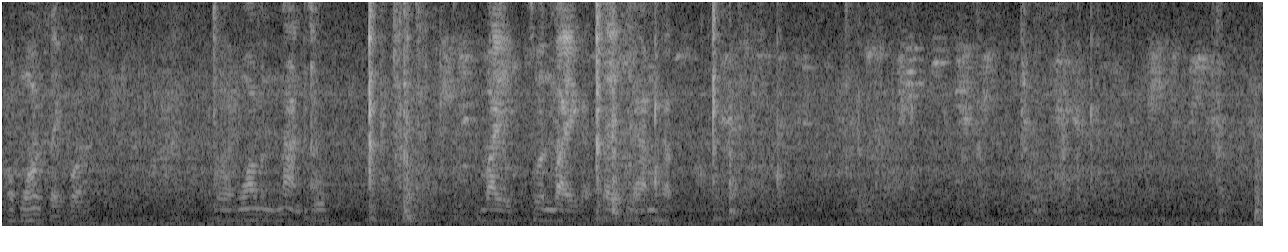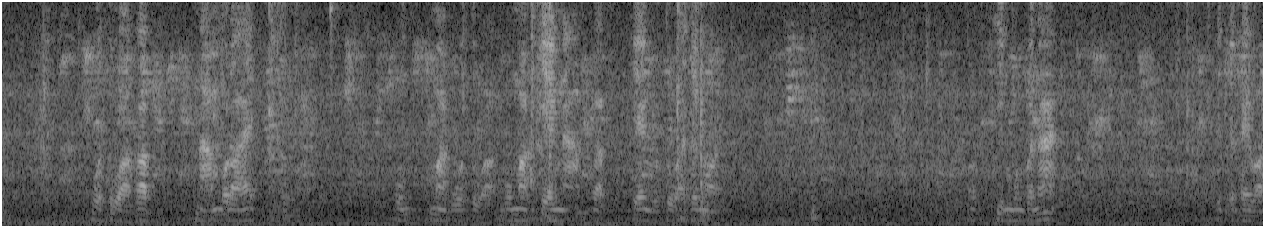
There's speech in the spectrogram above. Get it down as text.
เอาหัวมันใส่ก่อน เอาหัวมันน่านซุปใบส่วนใบก็ใส่ทีหลังครับหัวตัวครับหนามบ่ได้ผมมักหัวตัวผมมักแกงหนามครับแกงหัวตัวจะหน่อยชิมลงไปหน้าเป็นจะไงวะ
